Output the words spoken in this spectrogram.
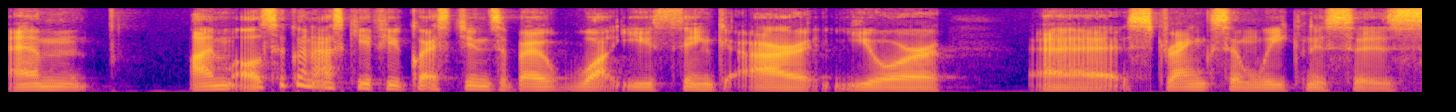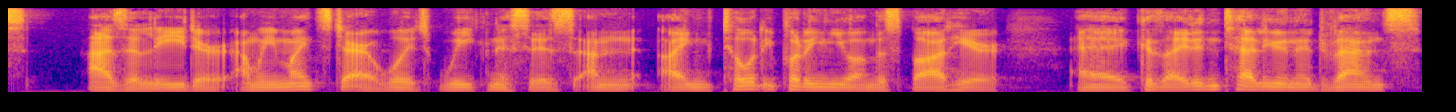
Um, I'm also going to ask you a few questions about what you think are your uh, strengths and weaknesses as a leader. And we might start with weaknesses. And I'm totally putting you on the spot here because uh, I didn't tell you in advance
